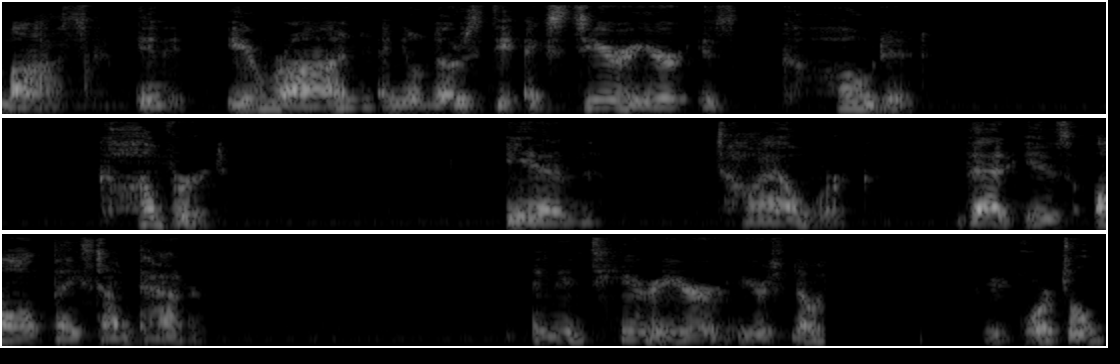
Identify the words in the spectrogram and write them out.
Mosque in Iran, and you'll notice the exterior is coated, covered in tile work that is all based on pattern. An interior, here's no portal.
